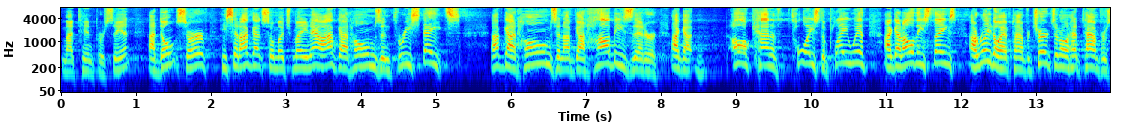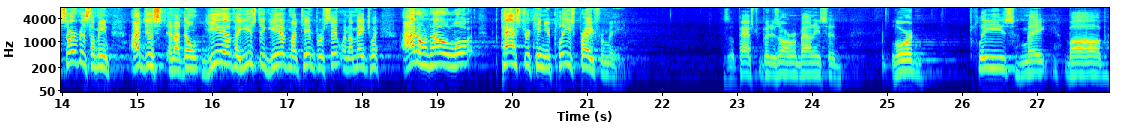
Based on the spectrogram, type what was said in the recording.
my 10%. I don't serve. He said, I've got so much money now, I've got homes in three states. I've got homes and I've got hobbies that are, I got all kind of toys to play with. I got all these things. I really don't have time for church. I don't have time for service. I mean, I just, and I don't give. I used to give my 10% when I made 20. I don't know, Lord. Pastor, can you please pray for me? So the pastor put his arm around me and said, Lord, please make Bob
